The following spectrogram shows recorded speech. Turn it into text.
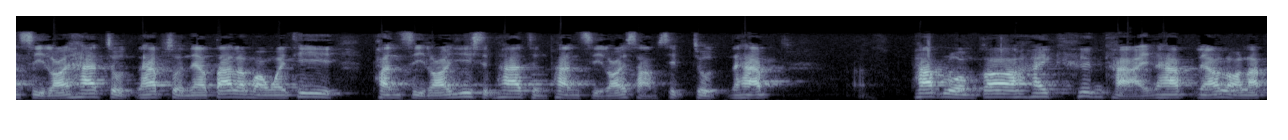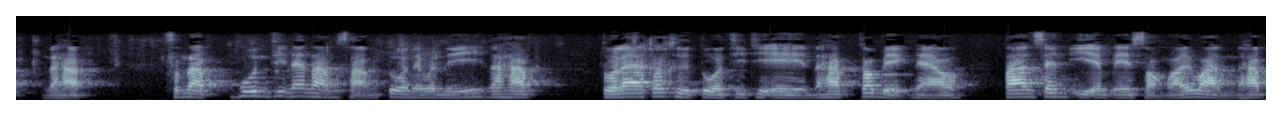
1,405จุดนะครับ ส่วนแนวต้านเรามองไว้ที่1,425ถึง1,430จุดนะครับ ภาพรวมก็ให้ขึ้นขายนะครับ แล้วรอรับนะครับสำหรับหุ้นที่แนะนำา3ตัวในวันนี้นะครับ ตัวแรกก็คือตัว TTA นะครับ ก็เบรกแนว ต้านเส้น EMA 200 วันนะครับ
